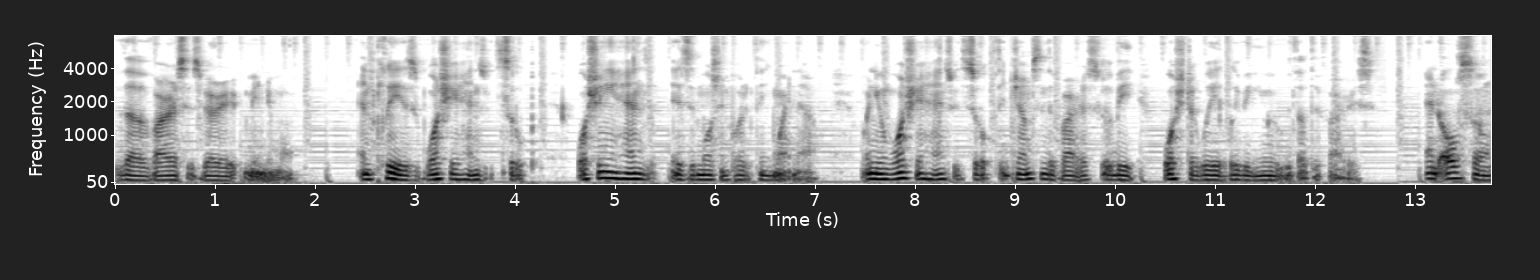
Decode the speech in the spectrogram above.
the virus is very minimal. And please wash your hands with soap. Washing your hands is the most important thing right now. When you wash your hands with soap, the germs in the virus will be washed away, leaving you without the virus. And also,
